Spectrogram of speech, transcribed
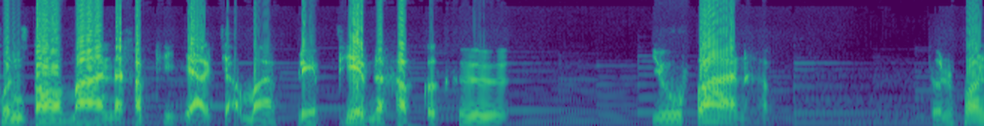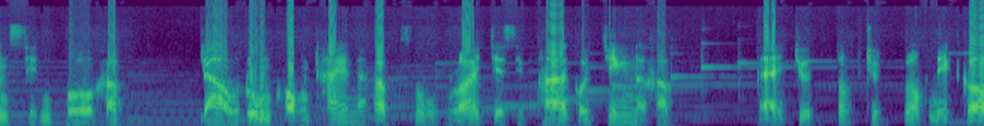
คนต่อมานะครับที่อยากจะมาเปรียบเทียบนะครับก็คือยูฟ่านะครับ ตัวละครสินโปครับ ดาวรุ่งของไทยนะครับ สูง 175 ก็จริงนะครับ แต่จุดตบจุดบล็อกนี่ก็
